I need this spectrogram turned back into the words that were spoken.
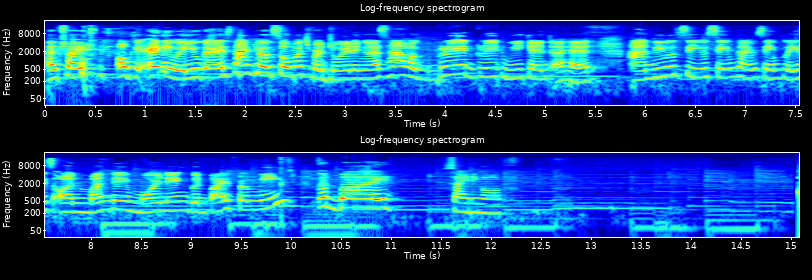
I'll try it. Okay, anyway, you guys, thank you all so much for joining us. Have a great, great weekend ahead. And we will see you same time, same place on Monday morning. Goodbye from me. Goodbye. Signing off.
